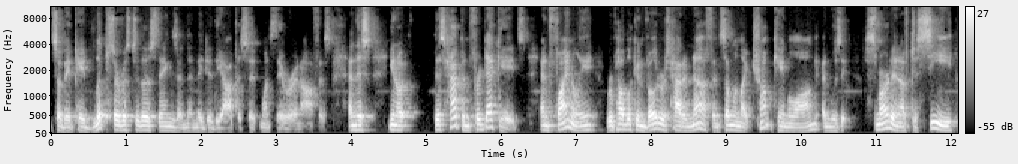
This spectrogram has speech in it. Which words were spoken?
so they paid lip service to those things, and then they did the opposite once they were in office. And this, you know, this happened for decades. And finally, Republican voters had enough, and someone like Trump came along and was smart enough to see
